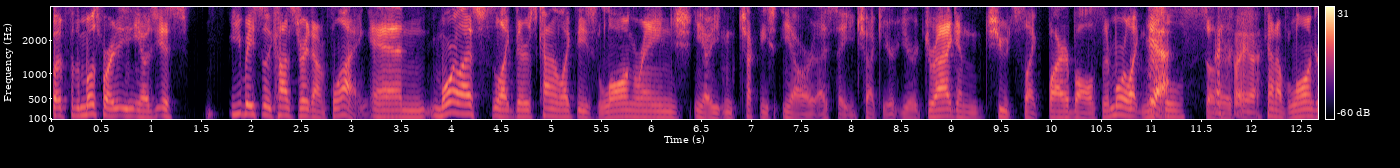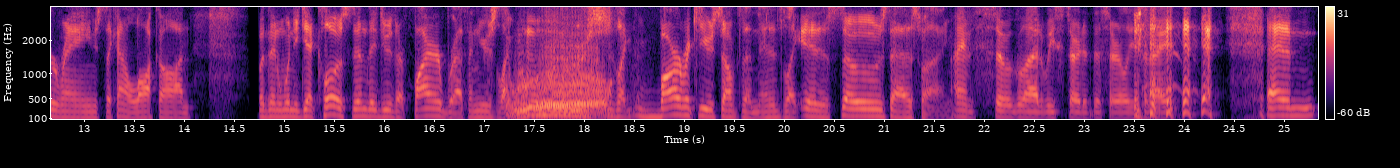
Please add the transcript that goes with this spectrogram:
But for the most part, you know, it's, you basically concentrate on flying, and more or less like there's kind of like these long range. You know, you can chuck these. You know, or I say you chuck your your dragon shoots like fireballs. They're more like Yeah, missiles, so they're kind of longer range. They kind of lock on. But then when you get close, then they do their fire breath, and you're just like, whoosh, it's like barbecue something, and it's like it is so satisfying. I am so glad we started this early tonight. and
